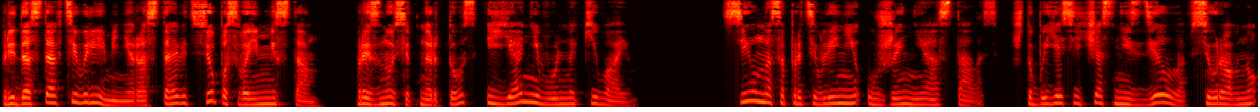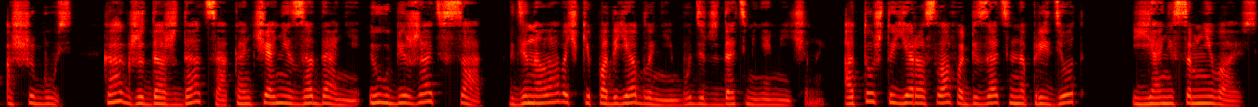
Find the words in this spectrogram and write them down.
«Предоставьте времени расставить все по своим местам», произносит Нертос, и я невольно киваю. Сил на сопротивление уже не осталось. Что бы я сейчас не сделала, все равно ошибусь. Как же дождаться окончания задания и убежать в сад, где на лавочке под яблоней будет ждать меня Мичиной? А то, что Ярослав обязательно придет, я не сомневаюсь.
